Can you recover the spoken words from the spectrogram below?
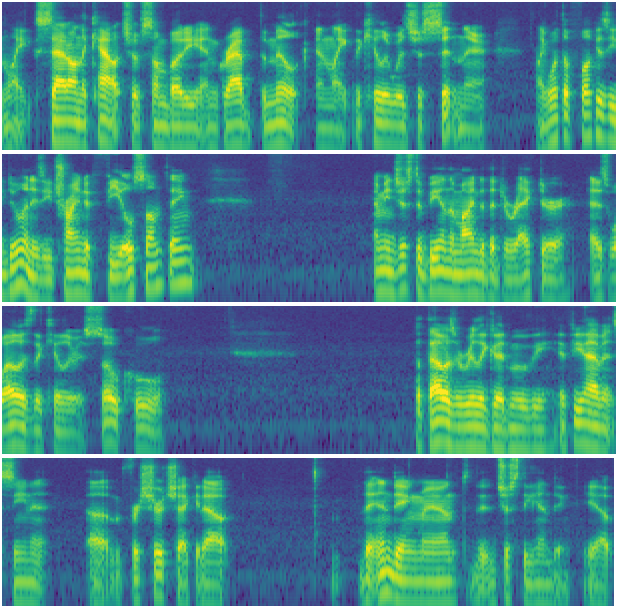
like sat on the couch of somebody and grabbed the milk and like the killer was just sitting there like what the fuck is he doing is he trying to feel something i mean just to be in the mind of the director as well as the killer is so cool but that was a really good movie if you haven't seen it um, for sure check it out the ending man the, just the ending yep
